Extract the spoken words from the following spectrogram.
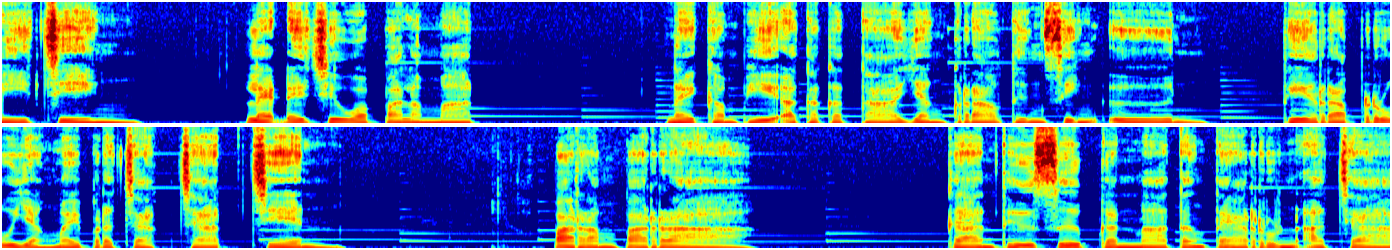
มีจริง และได้ชื่อว่าปรมัตในคำพีอัตถกถายังกล่าวถึงสิ่งอื่น ที่รับรู้อย่างไม่ประจักษ์ชัด เช่น ปรัมปรา การถือสืบกันมาตั้งแต่รุ่นอาจา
